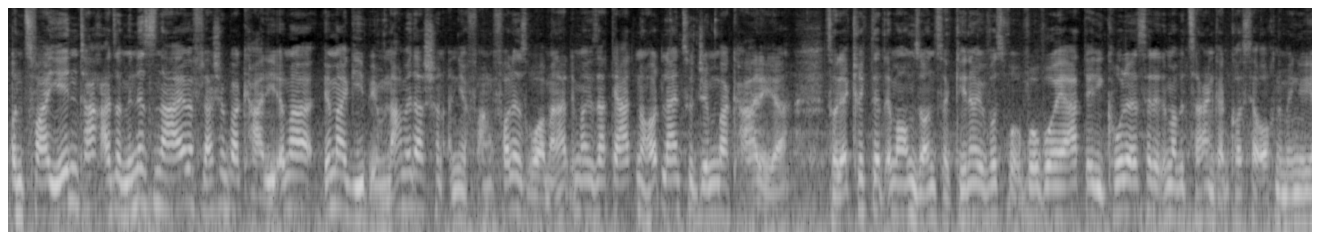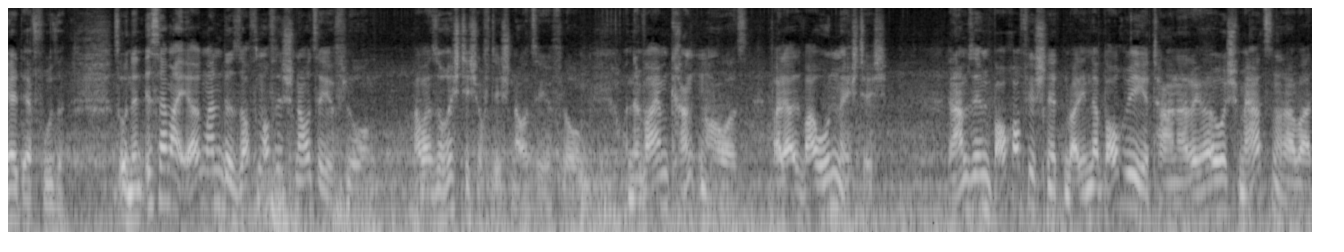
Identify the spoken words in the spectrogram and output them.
und zwar jeden Tag, also mindestens eine halbe Flasche Bacardi. Immer, immer gib ihm. Nachmittags schon angefangen. Volles Rohr. Man hat immer gesagt, der hat eine Hotline zu Jim Bacardi. Ja. So, der kriegt das immer umsonst. Keiner gewusst, wo, wo, woher hat der die Kohle, dass er das immer bezahlen kann. Kostet ja auch eine Menge Geld, der Fuse. So, und dann ist er mal irgendwann besoffen auf die Schnauze geflogen. Aber so richtig auf die Schnauze geflogen. Und dann war er im Krankenhaus, weil er war ohnmächtig. Dann haben sie ihm den Bauch aufgeschnitten, weil ihm der Bauch wehgetan hat. Er hat oh, Schmerzen oder was.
